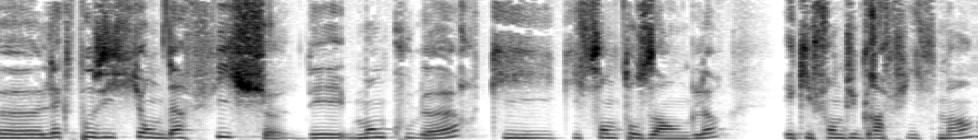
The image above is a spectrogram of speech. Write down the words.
euh, l'exposition d'affiches des monts couleurs qui, qui sont aux angles et qui font du graphisme.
